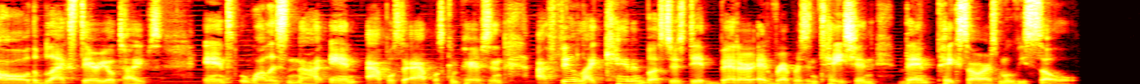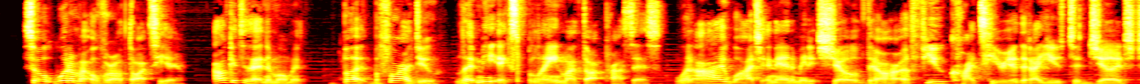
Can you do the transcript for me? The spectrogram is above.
all the black stereotypes. And while it's not an apples to apples comparison, I feel like Cannon Busters did better at representation than Pixar's movie Soul. So, what are my overall thoughts here? I'll get to that in a moment. But before I do, let me explain my thought process. When I watch an animated show, there are a few criteria that I use to judge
